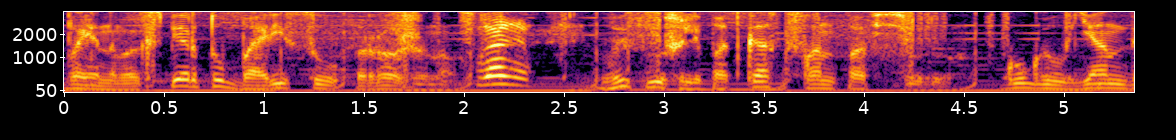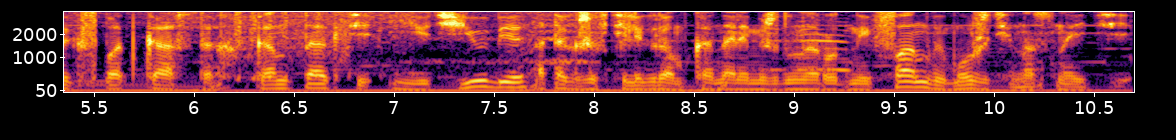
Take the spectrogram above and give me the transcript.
военному эксперту Борису Рожину. До свидания. Вы слушали подкаст «Фан повсюду» в Google, Яндекс подкастах, ВКонтакте и Ютьюбе, а также в телеграм-канале «Международный фан» вы можете нас найти.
